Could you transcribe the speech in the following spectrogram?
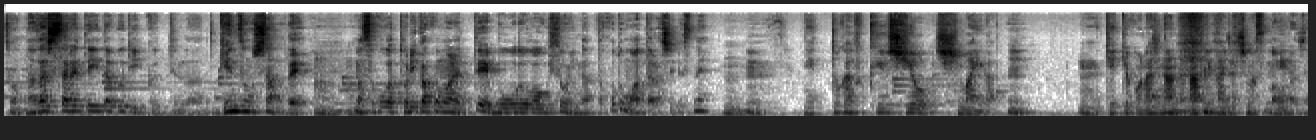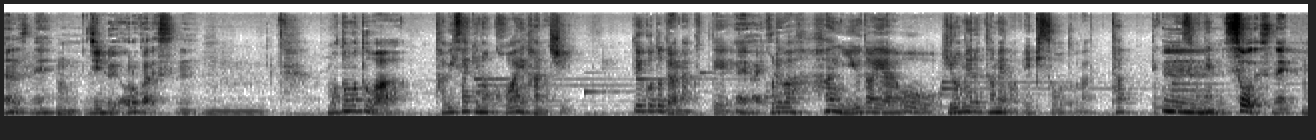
その名指しされていたブティックっていうのは現存したので、うんうん。まあ、そこが取り囲まれて暴動が起きそうになったこともあったらしいですね、うん。うんネットが普及しようがしまいが、うん。うん、結局同じなんだなって感じがしますね。まあ同じなんですね、うん。人類は愚かです、うん。もともとは旅先の怖い話ということではなくて、はいはい。これは反ユダヤを広めるためのエピソードだったってことですよね。うん、そうですね。うん。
